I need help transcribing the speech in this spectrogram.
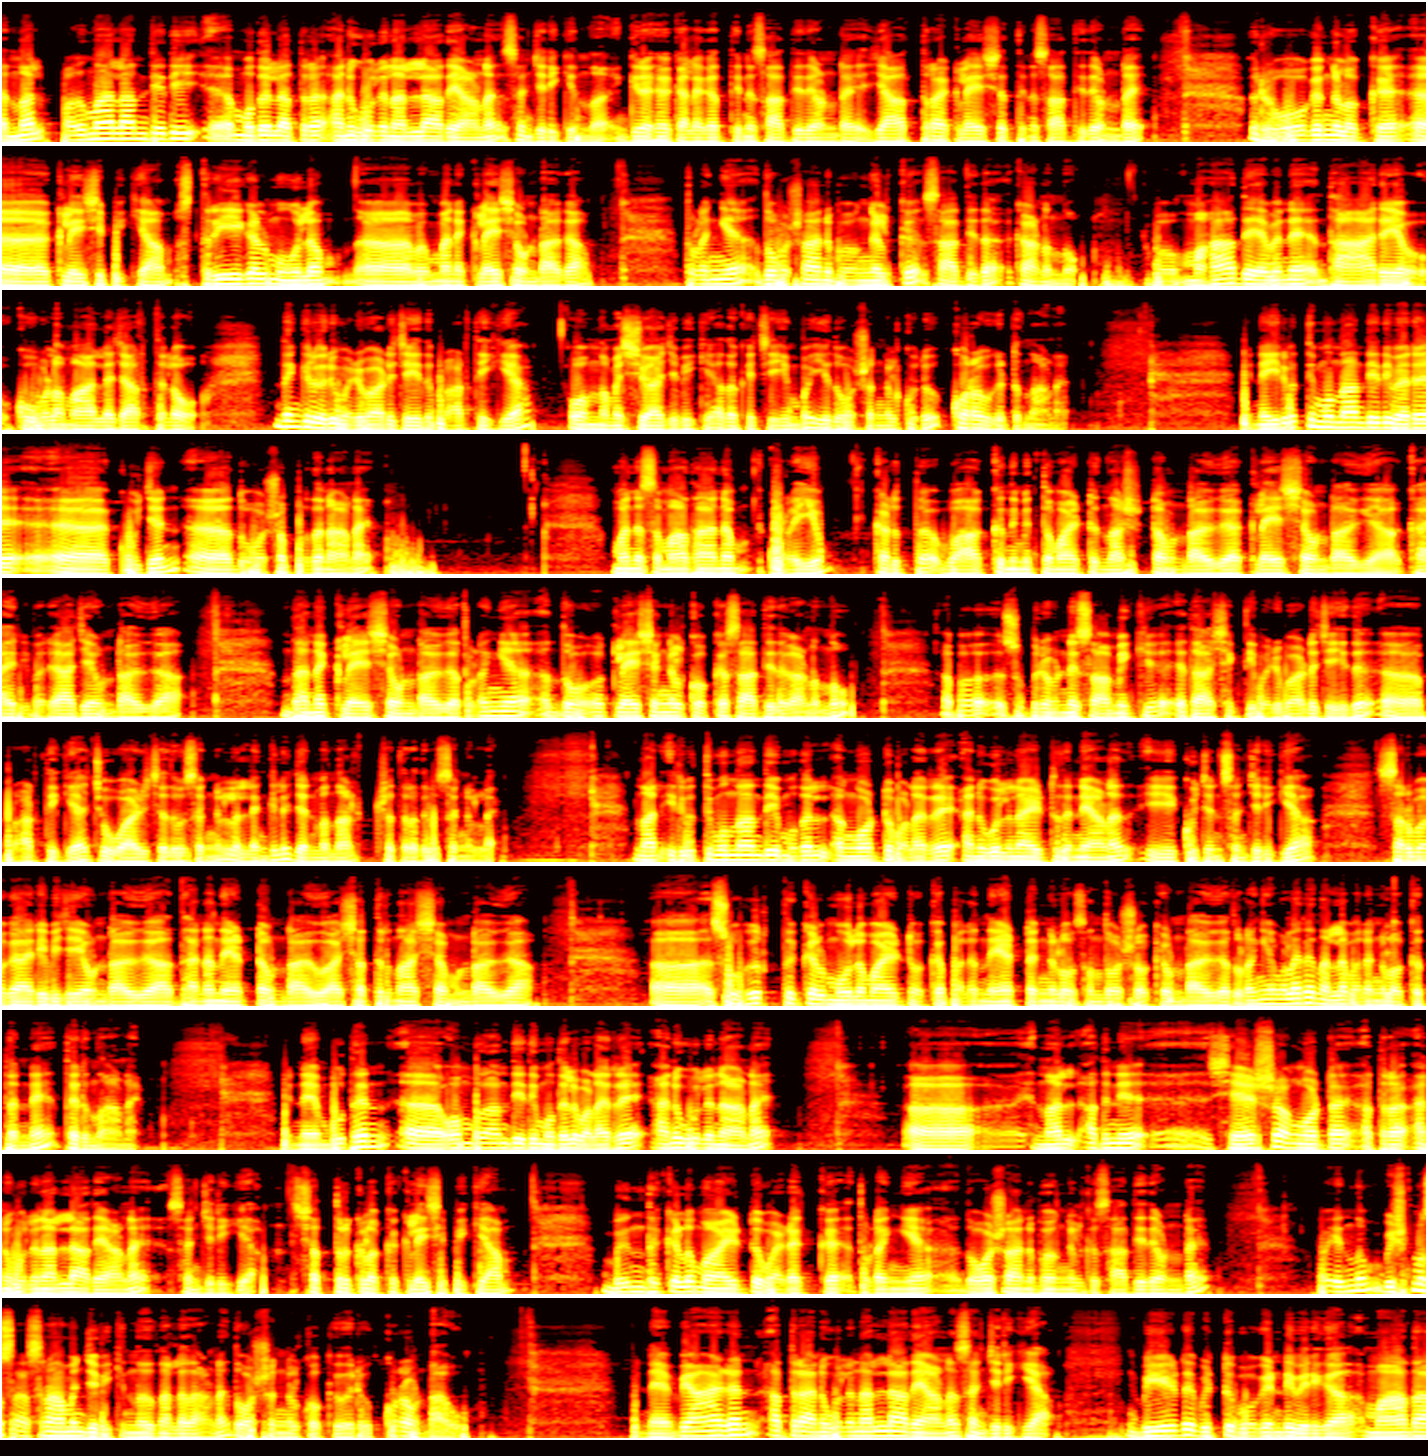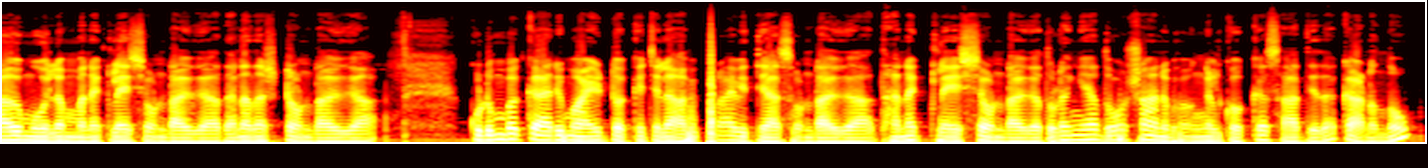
എന്നാൽ പതിനാലാം തീയതി മുതൽ അത്ര അനുകൂലനല്ലാതെയാണ് സഞ്ചരിക്കുന്നത്. ഗ്രഹകലഹത്തിന് സാധ്യതയുണ്ട് യാത്രാ ക്ലേശത്തിന് സാധ്യതയുണ്ട് രോഗങ്ങളൊക്കെ ക്ലേശിപ്പിക്കാം സ്ത്രീകൾ മൂലം മനക്ലേശം ഉണ്ടാകാം തുടങ്ങിയ ദോഷാനുഭവങ്ങൾക്ക് സാധ്യത കാണുന്നു. അപ്പോൾ മഹാദേവനെ ധാരയോ കൂവളമാല ചാർത്തലോ എന്തെങ്കിലും ഒരു വഴിപാട് ചെയ്ത് പ്രാർത്ഥിക്കുക ഓം നമശിവ ജപിക്കുക അതൊക്കെ ചെയ്യുമ്പോൾ ഈ ദോഷങ്ങൾക്കൊരു കുറവ് കിട്ടുന്നതാണ്. പിന്നെ ഇരുപത്തിമൂന്നാം തീയതി വരെ കുജൻ ദോഷപ്രദനാണ്. മനസമാധാനം കുറയും. കടുത്ത വാക്ക് നിമിത്തമായിട്ട് നഷ്ടം ഉണ്ടാകുക ക്ലേശം ഉണ്ടാകുക കാര്യപരാജയം ഉണ്ടാകുക ധനക്ലേശം ഉണ്ടാകുക തുടങ്ങിയ ക്ലേശങ്ങൾക്കൊക്കെ സാധ്യത കാണുന്നു. അപ്പോൾ സുബ്രഹ്മണ്യ സ്വാമിക്ക് യഥാശക്തി വഴിപാട് ചെയ്ത് പ്രാർത്ഥിക്കുക. ചൊവ്വാഴ്ച ദിവസങ്ങളിൽ അല്ലെങ്കിൽ ജന്മനക്ഷത്ര ദിവസങ്ങളിൽ. എന്നാൽ ഇരുപത്തിമൂന്നാം തീയതി മുതൽ അങ്ങോട്ട് വളരെ അനുകൂലനായിട്ട് തന്നെയാണ് ഈ കുജൻ സഞ്ചരിക്കുക. സർവകാര്യ വിജയം ഉണ്ടാകുക ധനനേട്ടം ഉണ്ടാകുക ശത്രുനാശം ഉണ്ടാകുക. സുഹൃത്തുക്കൾ മൂലമായിട്ടൊക്കെ പല നേട്ടങ്ങളോ സന്തോഷമൊക്കെ ഉണ്ടാകുക തുടങ്ങിയ വളരെ നല്ല ഫലങ്ങളൊക്കെ തന്നെ തരുന്നതാണ്. പിന്നെ ബുധൻ ഒമ്പതാം തീയതി മുതൽ വളരെ അനുകൂലനാണ്. എന്നാൽ അതിന് ശേഷം അങ്ങോട്ട് അത്ര അനുകൂലനല്ലാതെയാണ് സഞ്ചരിക്കുക. ശത്രുക്കളൊക്കെ ക്ലേശിപ്പിക്കാം ബന്ധുക്കളുമായിട്ട് വഴക്ക് തുടങ്ങിയ ദോഷാനുഭവങ്ങൾക്ക് സാധ്യതയുണ്ട്. അപ്പോൾ എന്നും വിഷ്ണു സഹസ്രനാമം ജപിക്കുന്നത് നല്ലതാണ്. ദോഷങ്ങൾക്കൊക്കെ ഒരു കുറവുണ്ടാവും. പിന്നെ വ്യാഴൻ അത്ര അനുകൂലനല്ലാതെയാണ് സഞ്ചരിക്കുക. വീട് വിട്ടുപോകേണ്ടി വരിക. മാതാവ് മൂലം മനക്ലേശം ഉണ്ടാകുക. ധനനഷ്ടം ഉണ്ടാകുക. കുടുംബക്കാരുമായിട്ടൊക്കെ ചില അഭിപ്രായ വ്യത്യാസം ഉണ്ടാകുക ധനക്ലേശം ഉണ്ടാകുക തുടങ്ങിയ ദോഷാനുഭവങ്ങൾക്കൊക്കെ സാധ്യത കാണുന്നു.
